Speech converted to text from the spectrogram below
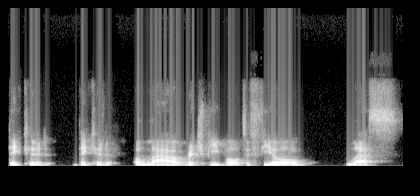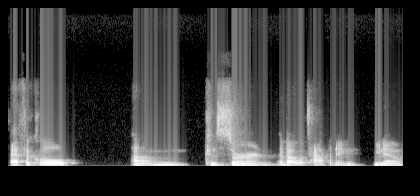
they could they could allow rich people to feel less ethical um, concern about what's happening you know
